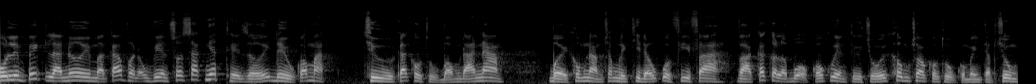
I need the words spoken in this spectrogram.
Olympic là nơi mà các vận động viên xuất sắc nhất thế giới đều có mặt, trừ các cầu thủ bóng đá nam, bởi không nằm trong lịch thi đấu của FIFA và các câu lạc bộ có quyền từ chối không cho cầu thủ của mình tập trung.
